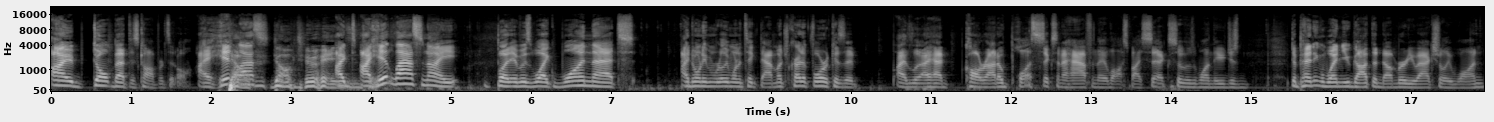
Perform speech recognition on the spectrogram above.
I don't bet this conference at all. I hit Don't, last. don't do it. I I hit last night, but it was like one that I don't even really want to take that much credit for because it. I I had Colorado plus six and a half and they lost by six. So it was one that you just, depending when you got the number, you actually won.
